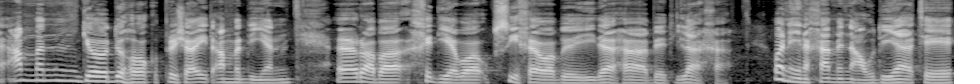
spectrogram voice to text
عمن جو دهوك برشايت عمديا رابا خدية وبصيخة وبيداها بيت جلاخا ونين خامن عودياتي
